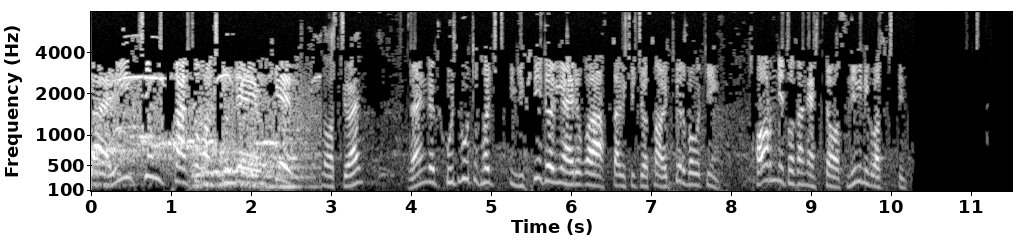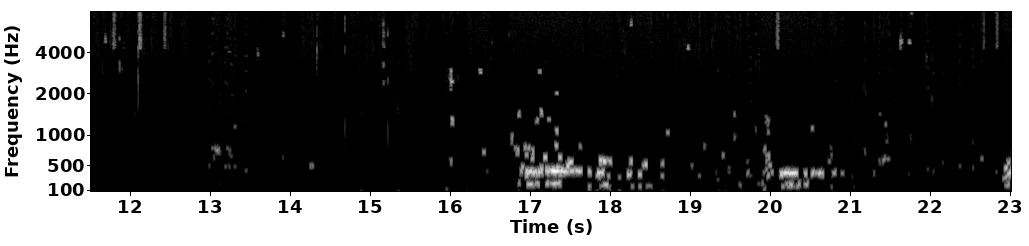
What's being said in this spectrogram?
За ийм хацгаа хийдээ үнхээр Нууц байна. За ингээд хүлгүүдэд хожигдсон эхний дөргийн хариугаа автаа гэж хийж болно. Эдгээр богдын хоорондын тулааны харьцаа бол 1-1 болчихсон. 如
